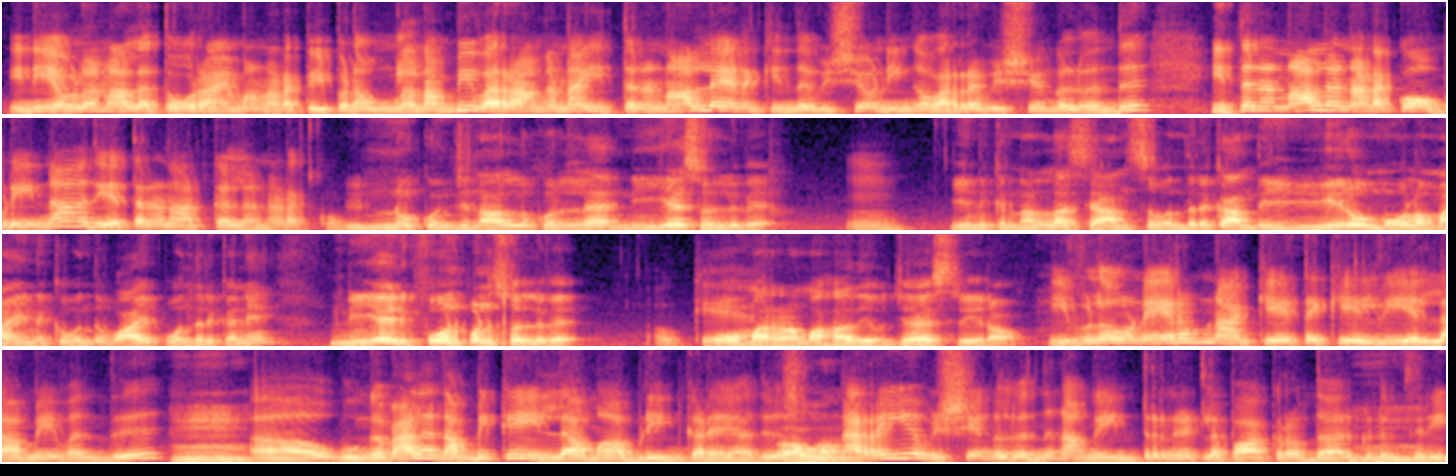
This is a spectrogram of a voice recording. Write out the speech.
இனி எவ்வளவு நாள்ல தோராயமா நடக்கும்? இப்ப நான் உங்களை நம்பி வர்றாங்கன்னா இத்தனை நாள்ல எனக்கு இந்த விஷயம் நீங்க வர்ற விஷயங்கள் வந்து இத்தனை நாள்ல நடக்கும் அப்படின்னா அது எத்தனை நாட்கள்ல நடக்கும்? இன்னும் கொஞ்ச நாளுக்குள்ள நீயே சொல்லுவே. ம் எனக்கு நல்ல சான்ஸ் வந்திருக்கு. அந்த ஹீரோ மூலமா எனக்கு வந்து வாய்ப்பு வந்திருக்குன்னு நீயே எனக்கு ஃபோன் பண்ணி சொல்லுவே. ஓகே. ஓம் ஹர மகாதேவ். ஜெய ஸ்ரீராம். இவ்வளவு நேரம் நான் கேட்ட கேள்வி எல்லாமே வந்து உங்க மேல நம்பிக்கை இல்லாம அப்படின்னு கிடையாது. நிறைய விஷயங்கள் வந்து நாங்க இன்டர்நெட்ல பாக்குறதா இருக்கட்டும். சரி.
